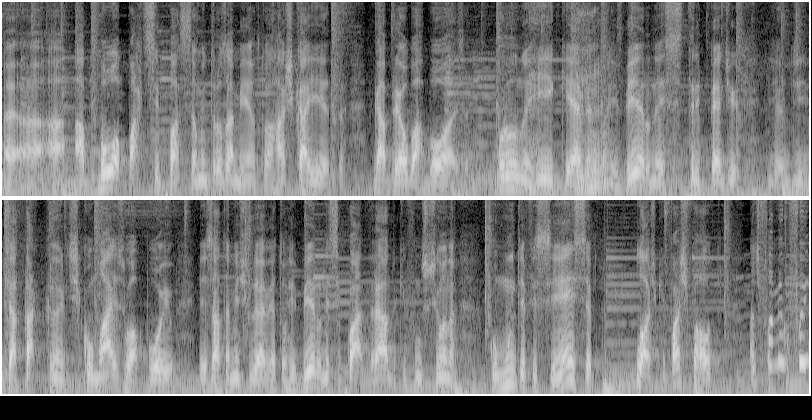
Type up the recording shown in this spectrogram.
a, é, a, a boa participação, entrosamento. A Rascaeta Arrascaeta, Gabriel Barbosa, Bruno Henrique, Everton Ribeiro, nesse né, tripé de, de, de, atacantes com mais o apoio exatamente do Everton Ribeiro, nesse quadrado que funciona com muita eficiência, lógico que faz falta. Mas o Flamengo foi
